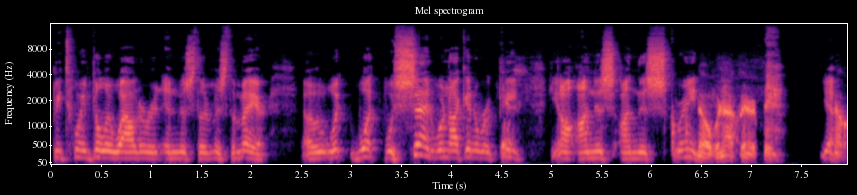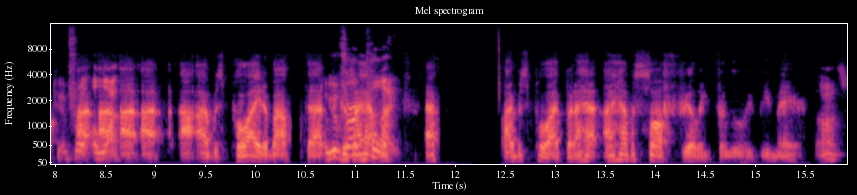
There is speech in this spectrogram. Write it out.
between Billy Wilder and, and Mr. Mr. Mayer. Uh, what what was said, we're not going to repeat. Yes. You know, on this on this screen. No, we're not going to repeat. Yeah, no, I, I, I, I, was polite about that. You're very polite. A, I was polite, but I had I have a soft feeling for Louis B. Mayer. Oh, was,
